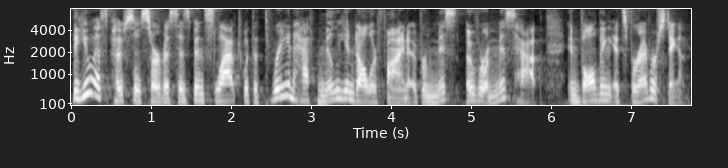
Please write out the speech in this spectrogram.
The U.S. Postal Service has been slapped with a $3.5 million fine over, mis over a mishap involving its Forever stamp.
